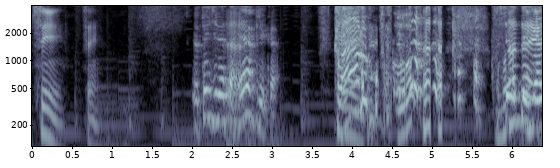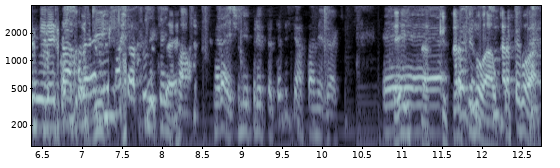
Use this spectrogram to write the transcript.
Sim, sim. Eu tenho direito à é. réplica? Claro, por favor. Manda aí, direito à réplica. Então. Peraí, deixa eu me preparar, até me sentar melhor aqui. É, Eita, o cara pegou lá, o cara pegou lá.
